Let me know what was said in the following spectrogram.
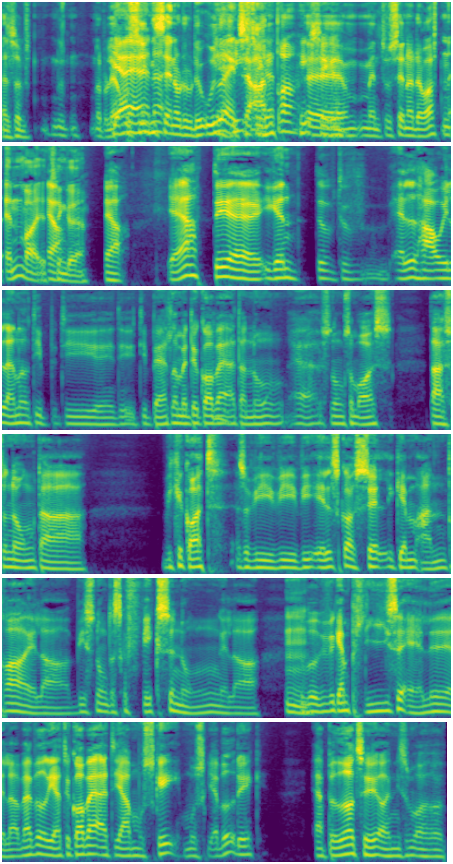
Altså, nu, når du laver ja, Ja, ja, musikken, nej. sender du det ud Ja, af til sikkert. andre, øh, men du sender det også den anden vej, Ja. tænker jeg. Ja, ja det er igen, det, det, alle har jo et eller andet, de, de, de, de battler, men det kan godt være, at der er nogen, er sådan nogen som os, der er sådan nogen, der, vi kan godt, altså vi, vi, vi elsker os selv igennem andre, eller vi er sådan nogen, der skal fikse nogen, eller mm. du ved, vi vil gerne please alle, eller hvad ved jeg, det kan godt være, at jeg måske, måske, jeg ved det ikke, er bedre til at, ligesom, at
